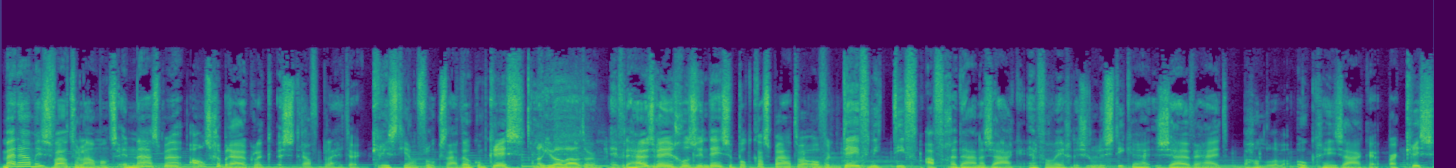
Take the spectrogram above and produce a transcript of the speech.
Mijn naam is Wouter Laumans en naast me als gebruikelijk strafpleiter Christian Vlokstra. Welkom Chris. Dankjewel Wouter. Even de huisregels. In deze podcast praten we over definitief afgedane zaken. En vanwege de journalistieke zuiverheid behandelen we ook geen zaken waar Chris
